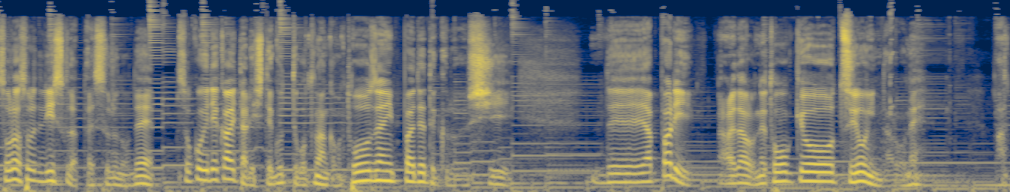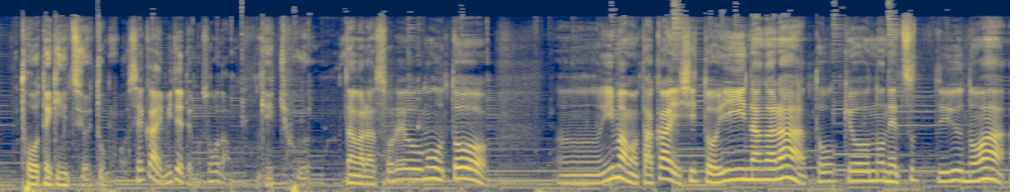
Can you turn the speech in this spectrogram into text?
それはそれでリスクだったりするのでそこを入れ替えたりしていくってことなんかも当然いっぱい出てくるしでやっぱりあれだろうね東京強いんだろうね。圧倒的に強いと思う。世界見ててもそうだもん結局。だからそれを思うとうん今も高いしと言いながら東京の熱っていうのは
